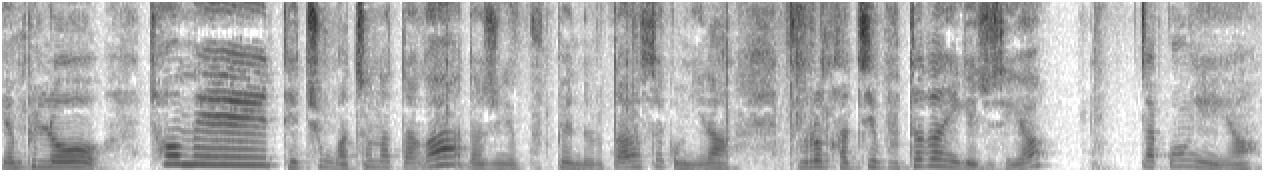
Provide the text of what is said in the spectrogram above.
연필로 처음에 대충 맞춰놨다가 나중에 붓펜으로 따라 쓸 겁니다. 둘은 같이 붙어 다니게 해주세요. 짝꿍이에요.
